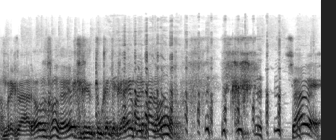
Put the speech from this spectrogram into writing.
Hombre, claro, joder, tú que te crees, vale para dos. ¿Sabes?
